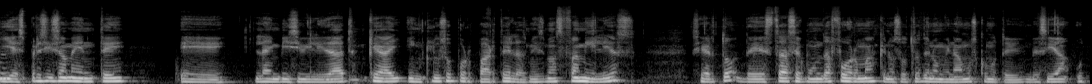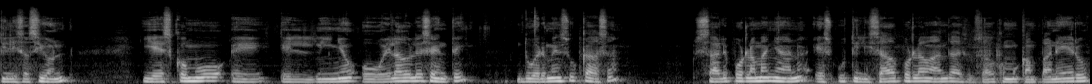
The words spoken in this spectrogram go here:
Y es precisamente eh, la invisibilidad que hay incluso por parte de las mismas familias, ¿cierto? De esta segunda forma que nosotros denominamos, como te decía, utilización. Y es como eh, el niño o el adolescente duerme en su casa, sale por la mañana, es utilizado por la banda, es usado como campanero,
